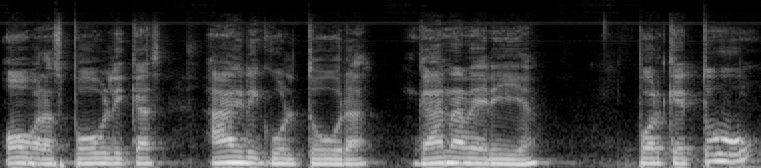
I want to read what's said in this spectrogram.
obras públicas, agricultura, ganadería. Porque tú,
